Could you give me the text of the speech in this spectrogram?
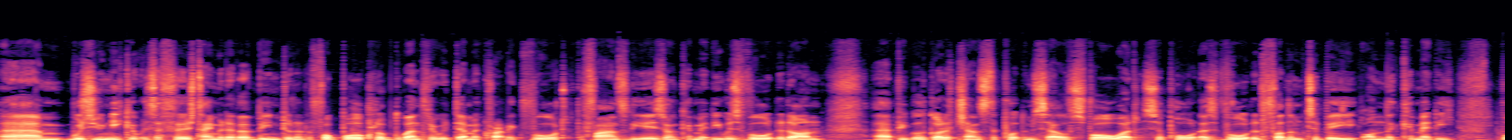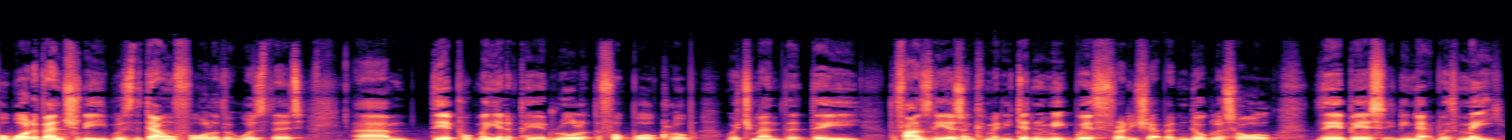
um, was unique. It was the first time it had ever been done at a football club. They went through a democratic vote. The fans liaison committee was voted on. Uh, people got a chance to put themselves forward. Supporters voted for them to be on the committee. But what eventually was the downfall of it was that um, they put me in a paid role at the football club, which meant that the the fans liaison committee didn't meet with Freddie Shepherd and Douglas Hall. They basically met with me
